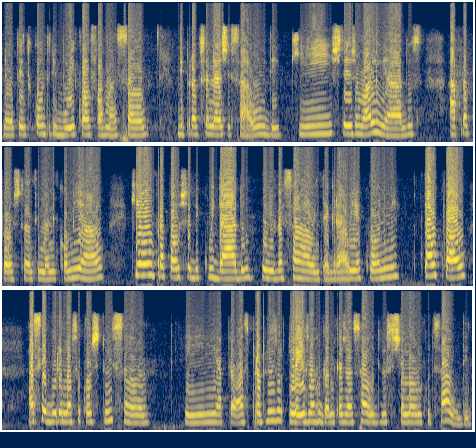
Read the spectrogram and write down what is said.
né, eu tento contribuir com a formação de profissionais de saúde que estejam alinhados à proposta antimanicomial, que é uma proposta de cuidado universal, integral e equânime, tal qual assegura nossa Constituição e as próprias leis orgânicas da saúde do Sistema Único de Saúde.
